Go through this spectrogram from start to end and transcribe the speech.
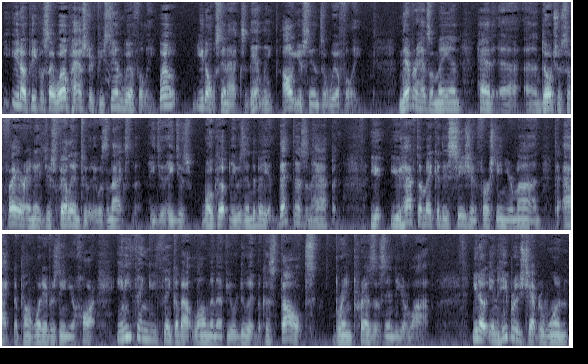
You know, people say, well, Pastor, if you sin willfully, well, you don't sin accidentally. All your sins are willfully. Never has a man had a, an adulterous affair and it just fell into it. It was an accident. He just, he just woke up and he was into bed. That doesn't happen. You, you have to make a decision first in your mind to act upon whatever's in your heart. Anything you think about long enough, you'll do it because thoughts bring presence into your life. You know, in Hebrews chapter 1,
